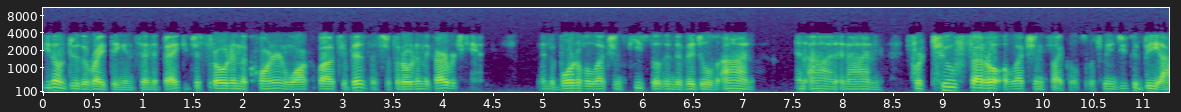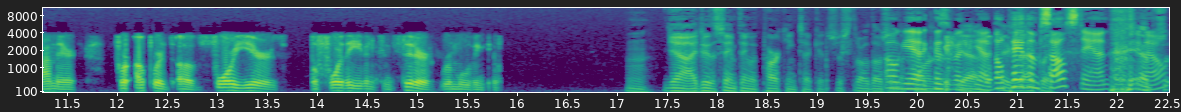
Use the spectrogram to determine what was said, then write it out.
you don't do the right thing and send it back. You just throw it in the corner and walk about your business, or throw it in the garbage can. And the Board of Elections keeps those individuals on and on and on for two federal election cycles, which means you could be on there for upwards of four years before they even consider removing you. Hmm. Yeah, I do the same thing with parking tickets. Just throw those. Oh in the yeah, because yeah, yeah, they'll exactly. pay themselves. Stan, don't you know?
